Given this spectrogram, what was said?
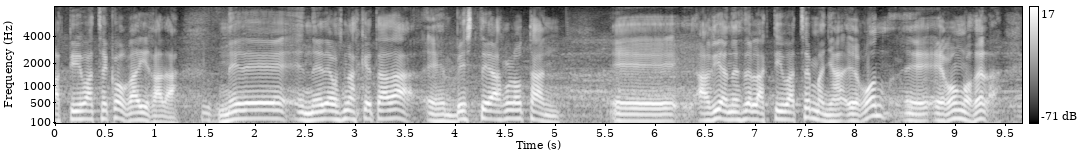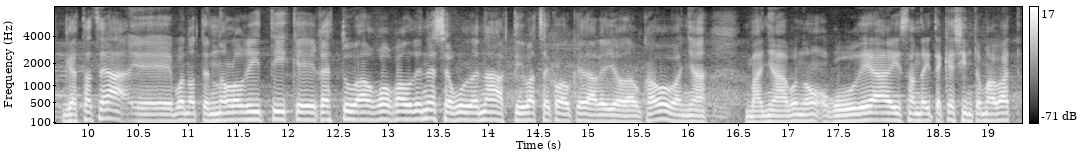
aktibatzeko gai gara. Nere, nere osnazketa da beste arlotan e, agian ez dela aktibatzen, baina egon, e, egongo dela. Gertatzea, e, bueno, teknologitik e, gertuago gaudenez, seguruena aktibatzeko aukera gehiago daukago, baina, baina bueno, gudea izan daiteke sintoma bat,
